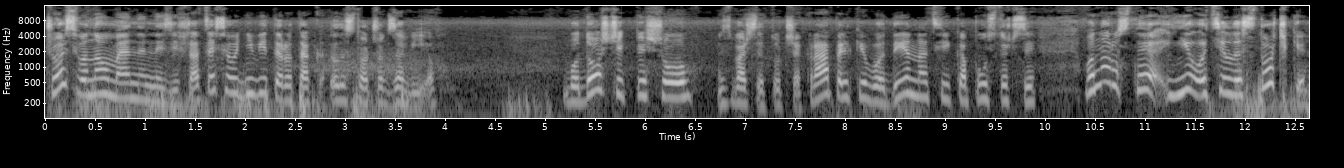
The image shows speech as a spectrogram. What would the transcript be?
Чогось вона у мене не зійшла. Це сьогодні вітер отак листочок завіяв. Бо дощик пішов. Ось бачите, тут ще крапельки води на цій капусточці. Вона росте, її оці листочки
